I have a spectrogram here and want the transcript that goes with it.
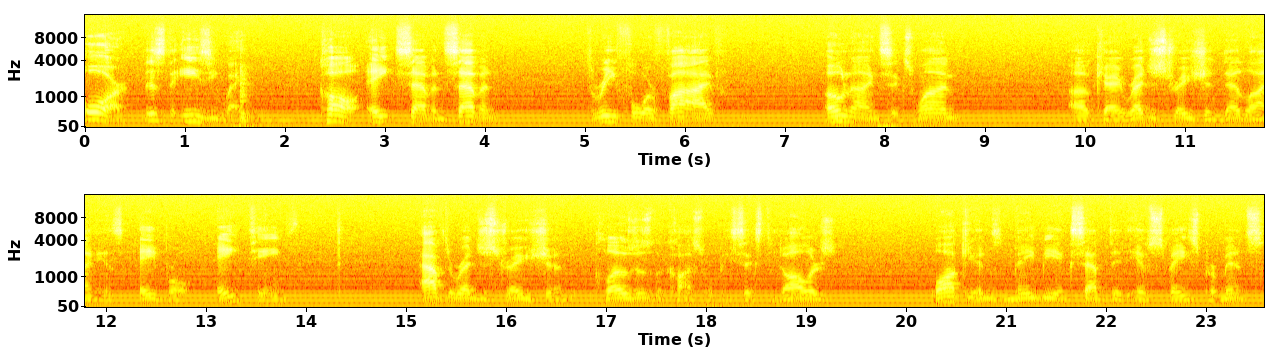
or this is the easy way Call 877 345 0961. Okay, registration deadline is April 18th. After registration closes, the cost will be $60. Walk ins may be accepted if space permits,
